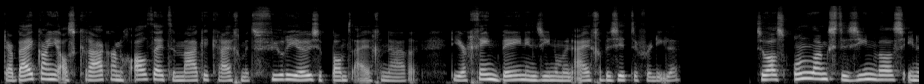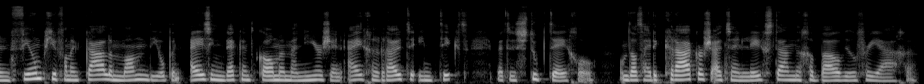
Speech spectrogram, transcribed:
Daarbij kan je als kraker nog altijd te maken krijgen met furieuze pandeigenaren die er geen been in zien om hun eigen bezit te vernielen. Zoals onlangs te zien was in een filmpje van een kale man die op een ijzingwekkend kalme manier zijn eigen ruiten intikt met een stoeptegel, omdat hij de krakers uit zijn leegstaande gebouw wil verjagen.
